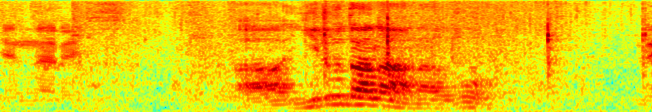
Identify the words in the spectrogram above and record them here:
옛날에. 아 이루다는 안 하고 네.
